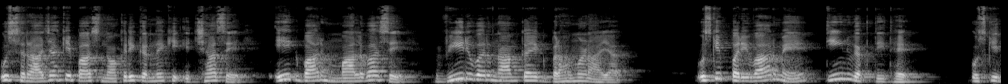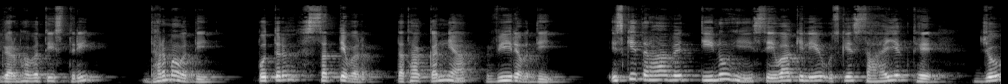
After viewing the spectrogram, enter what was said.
उस राजा के पास नौकरी करने की इच्छा से एक बार मालवा से वीरवर नाम का एक ब्राह्मण आया। उसके परिवार में तीन व्यक्ति थे। उसकी गर्भवती स्त्री, धर्मवती, पुत्र सत्यवर तथा कन्या वीरवती। इसकी तरह वे तीनों ही सेवा के लिए उसके सहायक थे, जो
